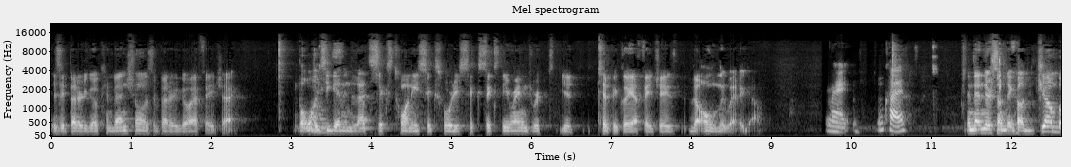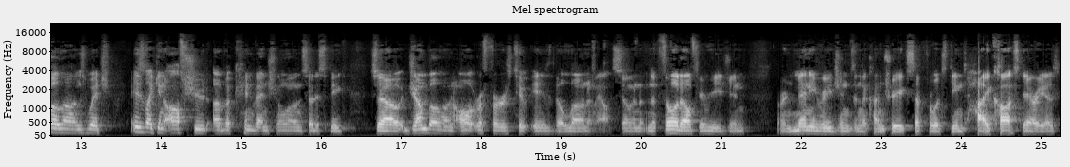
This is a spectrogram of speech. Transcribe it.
is it better to go conventional? Is it better to go FHA? But once nice. you get into that 620, 640, 660 range, where you typically FHA is the only way to go. Right. Okay. And then there's something called jumbo loans, which is like an offshoot of a conventional loan, so to speak. So jumbo loan, all it refers to is the loan amount. So in the Philadelphia region, or in many regions in the country, except for what's deemed high cost areas,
